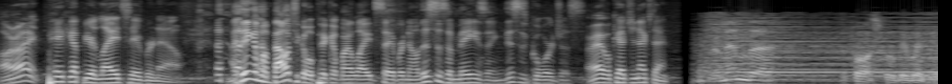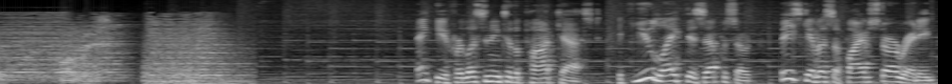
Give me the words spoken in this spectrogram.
All right, pick up your lightsaber now. I think I'm about to go pick up my lightsaber now. This is amazing. This is gorgeous. All right, we'll catch you next time. Remember, the Force will be with you, always. Thank you for listening to the podcast. If you like this episode, please give us a five star rating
